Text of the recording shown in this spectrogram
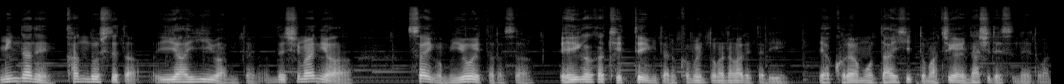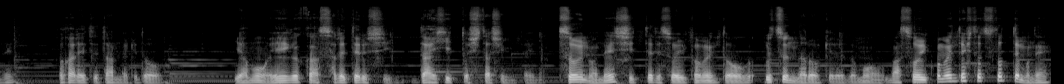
みんなね、感動してた。いや、いいわ、みたいな。で、しまいには、最後見終えたらさ、映画化決定みたいなコメントが流れたり、いや、これはもう大ヒット間違いなしですね、とかね、書かれてたんだけど、いや、もう映画化されてるし、大ヒットしたしみたいな。そういうのはね、知っててそういうコメントを打つんだろうけれども、まあそういうコメント一つとってもね、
